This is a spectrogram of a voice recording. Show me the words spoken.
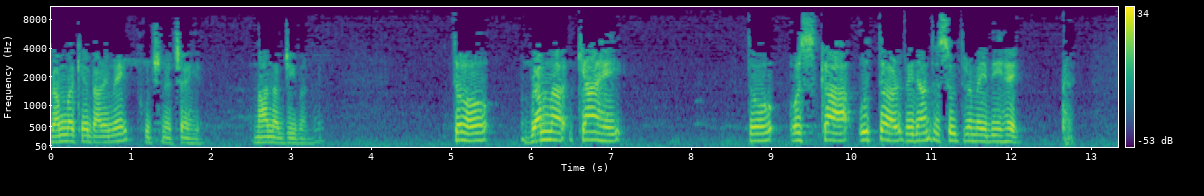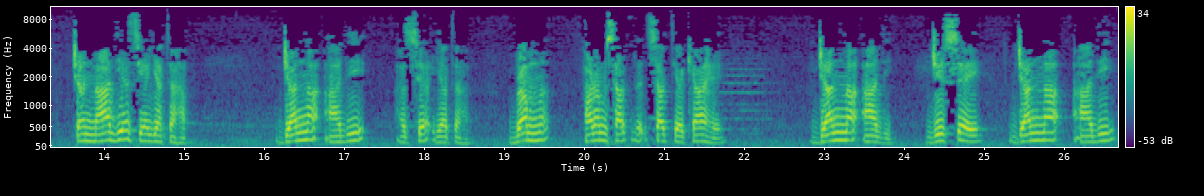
ब्रह्म के बारे में पूछना चाहिए, मानव जीवन में। तो ब्रह्म क्या है? तो उसका उत्तर वेदांत सूत्र में भी है। जन्माद्य से यथ जन्म आदि अस्य यथ ब्रह्म परम सत्य क्या है? जन्म आदि, जिससे जन्म आदि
